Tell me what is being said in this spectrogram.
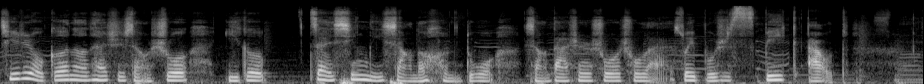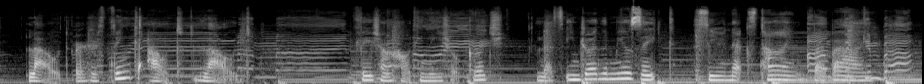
其实这首歌呢，他是想说一个。 在心里想的很多，想大声说出来，所以不是 speak out loud，而是 think out loud。非常好听的一首歌曲，Let's enjoy the music. See you next time. Bye bye.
